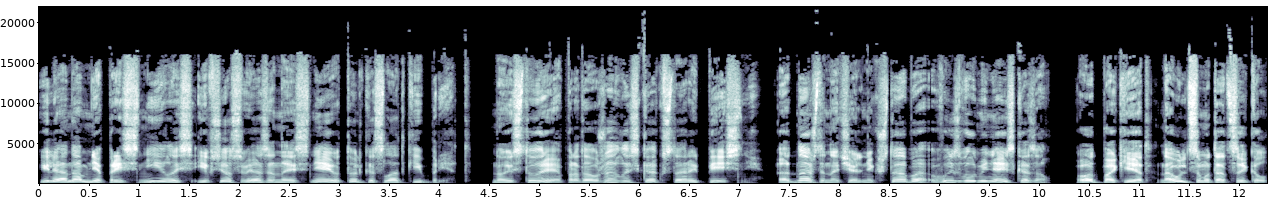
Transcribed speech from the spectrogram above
или она мне приснилась, и все связанное с нею только сладкий бред. Но история продолжалась, как в старой песне. Однажды начальник штаба вызвал меня и сказал, «Вот пакет, на улице мотоцикл,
